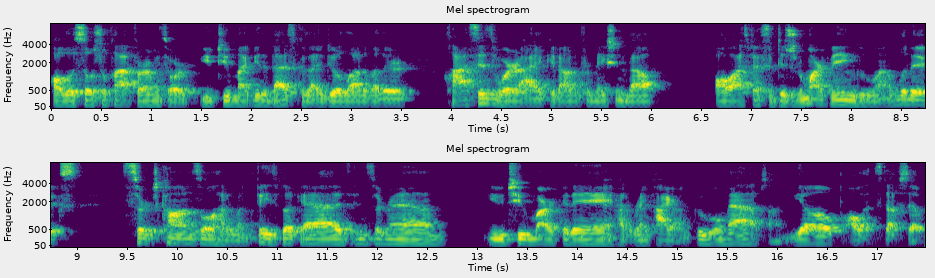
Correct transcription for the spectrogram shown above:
all those social platforms, or YouTube might be the best because I do a lot of other classes where I give out information about all aspects of digital marketing, Google Analytics, Search Console, how to run Facebook ads, Instagram, YouTube marketing, how to rank higher on Google Maps, on Yelp, all that stuff. So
